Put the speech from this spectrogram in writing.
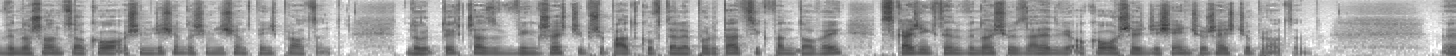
wynoszący około 80-85%. Dotychczas w większości przypadków teleportacji kwantowej wskaźnik ten wynosił zaledwie około 66%. E,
